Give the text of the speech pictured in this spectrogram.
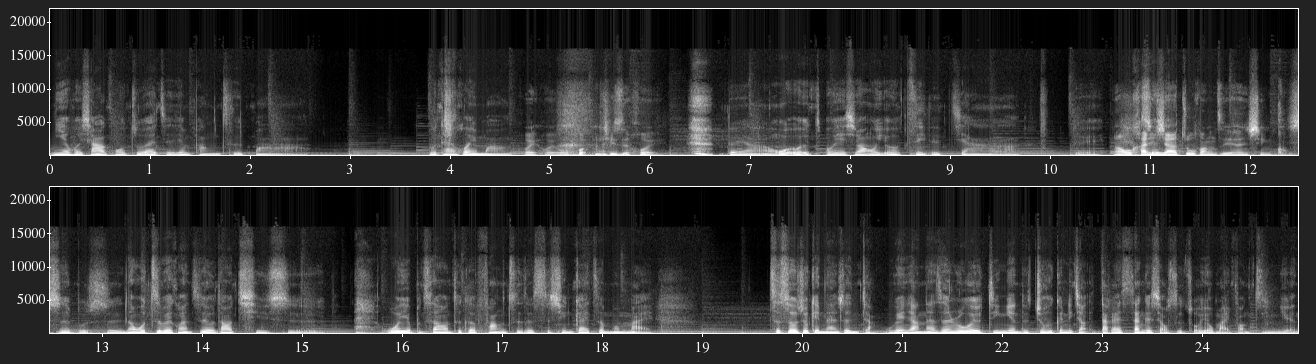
你也会想要跟我住在这间房子吧？不太会吗？会会，我会，其实会。对啊，我我我也希望我有自己的家啊。对。然后我看你现在租房子也很辛苦，是不是？那我自备款只有到七十，哎，我也不知道这个房子的事情该怎么买。这时候就给男生讲，我跟你讲，男生如果有经验的，就会跟你讲大概三个小时左右买房经验。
